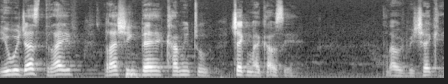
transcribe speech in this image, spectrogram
You will just drive, rushing there, coming to check my house here. And I would be checking.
